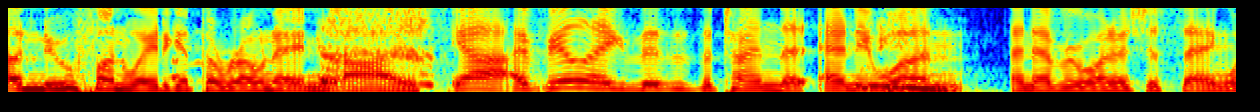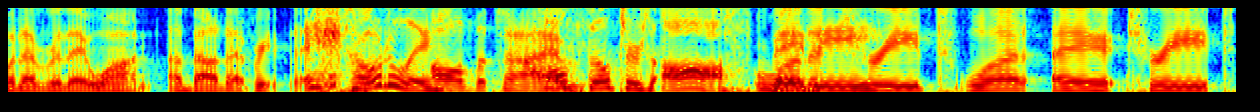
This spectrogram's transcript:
a new fun way to get the Rona in your eyes. yeah, I feel like this is the time that anyone and everyone is just saying whatever they want about everything. Totally. All the time. All filters off, What baby. a treat. What a treat.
